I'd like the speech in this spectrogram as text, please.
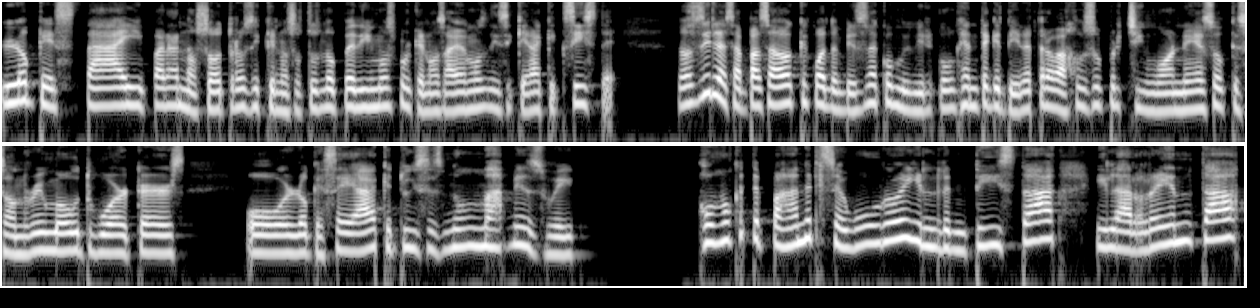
lo que está ahí para nosotros y que nosotros no pedimos porque no sabemos ni siquiera que existe. No sé si les ha pasado que cuando empiezas a convivir con gente que tiene trabajos súper chingones o que son remote workers o lo que sea, que tú dices, no mames, güey. ¿Cómo que te pagan el seguro y el dentista y la renta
